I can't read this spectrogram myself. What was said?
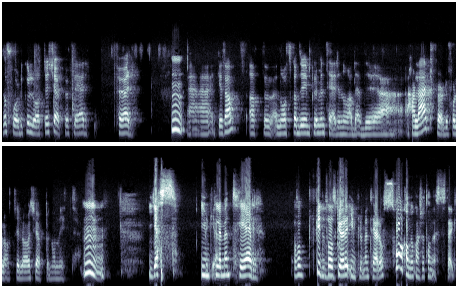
nå får du ikke lov til å kjøpe flere før. Mm. Eh, ikke sant? At eh, nå skal du implementere noe av det du eh, har lært, før du får lov til å kjøpe noe nytt. Mm. Yes. Implementer. Altså, finne ut hva du skal gjøre, implementere, og så kan du kanskje ta neste steg.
